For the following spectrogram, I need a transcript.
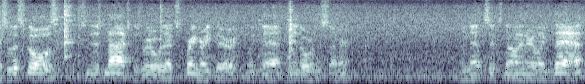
Okay, so this goes, see this notch goes right over that spring right there, like that, and over the center. And that sits down in there like that.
